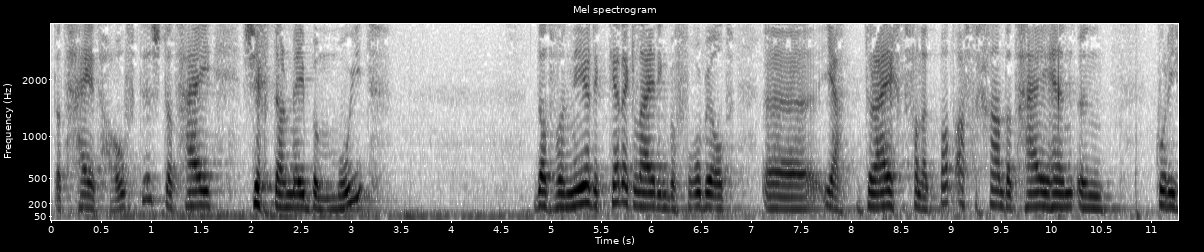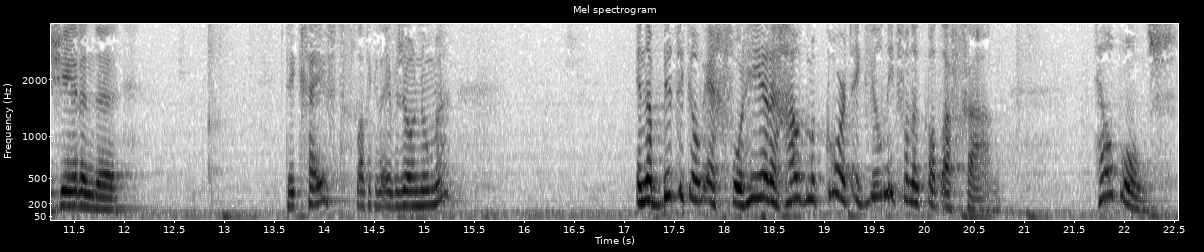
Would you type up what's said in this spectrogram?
dat Hij het hoofd is, dat Hij zich daarmee bemoeit. Dat wanneer de kerkleiding bijvoorbeeld uh, ja, dreigt van het pad af te gaan, dat Hij hen een corrigerende tik geeft, laat ik het even zo noemen. En daar bid ik ook echt voor, Heer, houd me kort, ik wil niet van het pad afgaan. Help ons.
